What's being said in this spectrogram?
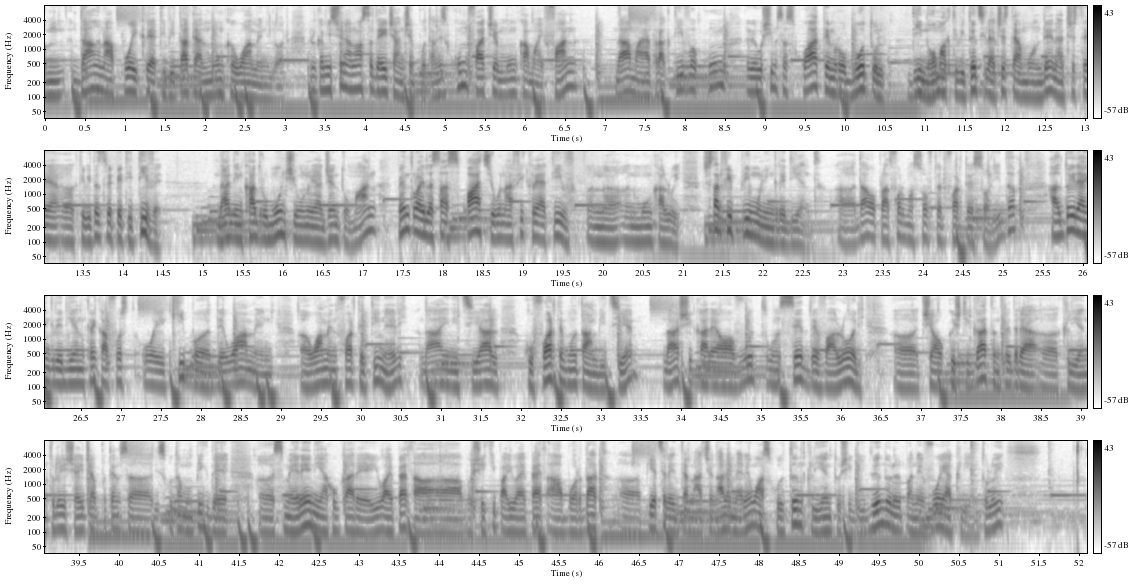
um, da înapoi creativitatea în muncă oamenilor. Pentru că misiunea noastră de aici a început. Am zis cum facem munca mai fun, da, mai atractivă, cum reușim să scoatem robotul din om, activitățile acestea mondene, aceste uh, activități repetitive, da, din cadrul muncii unui agent uman pentru a-i lăsa spațiu în a fi creativ în, uh, în munca lui. Acesta ar fi primul ingredient. Uh, da, o platformă software foarte solidă. Al doilea ingredient, cred că a fost o echipă de oameni, uh, oameni foarte tineri, da, inițial cu foarte multă ambiție da, și care au avut un set de valori uh, ce au câștigat încrederea clientului și aici putem să discutăm un pic de smerenia cu care UiPath a, și echipa UiPath a abordat piețele internaționale, mereu ascultând clientul și ghidându-l pe nevoia clientului.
